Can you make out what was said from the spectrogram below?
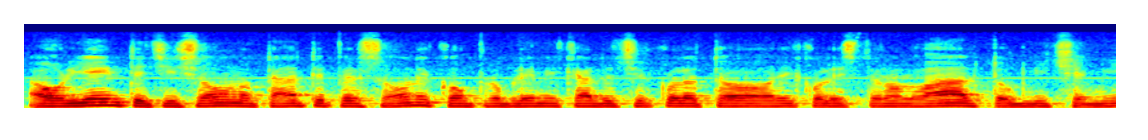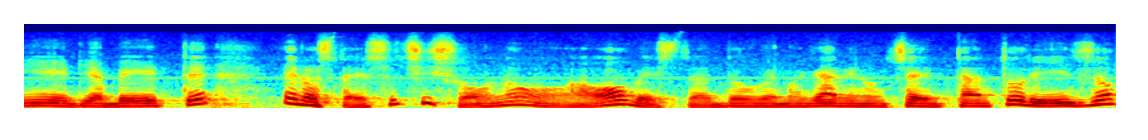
a oriente ci sono tante persone con problemi cardiocircolatori, colesterolo alto, glicemie, diabete e lo stesso ci sono a ovest dove magari non c'è tanto riso,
